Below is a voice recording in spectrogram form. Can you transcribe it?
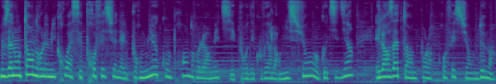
Nous allons tendre le micro à ces professionnels pour mieux comprendre leur métier, pour découvrir leur mission au quotidien et leurs attentes pour leur profession demain.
